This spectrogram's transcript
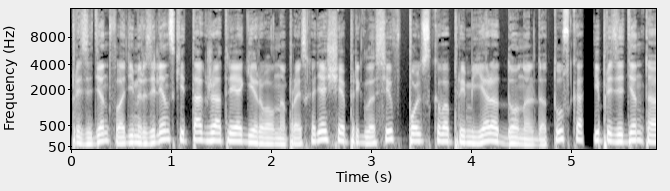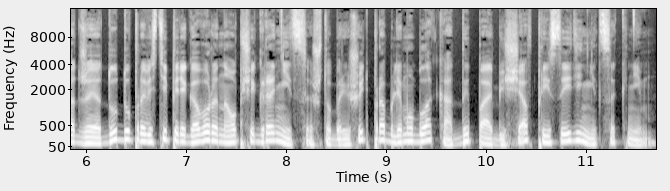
Президент Владимир Зеленский также отреагировал на происходящее, пригласив польского премьера Дональда Туска и президента Аджея Дуду провести переговоры на общей границе, чтобы решить проблему блокады, пообещав присоединиться к ним.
